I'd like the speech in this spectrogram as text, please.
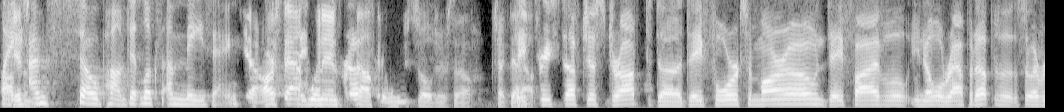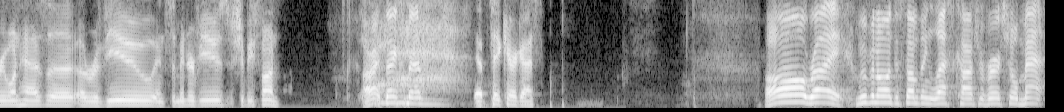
Like It's- I'm so pumped. It looks amazing. Yeah, our staff Day went in three for. Falcon and Winter Soldier. So check that out. Day three stuff just dropped. Uh, day four tomorrow, and day five will you know we'll wrap it up so, so everyone has a, a review and some interviews. It should be fun. All right, thanks, man. Yep. Take care, guys. All right, moving on to something less controversial. Matt,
